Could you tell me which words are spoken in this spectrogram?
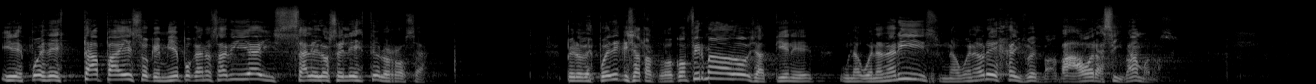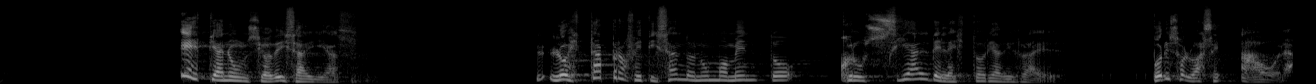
y después destapa eso que en mi época no sabía y sale lo celeste o lo rosa. Pero después de que ya está todo confirmado, ya tiene una buena nariz, una buena oreja, y va, ahora sí, vámonos. Este anuncio de Isaías lo está profetizando en un momento crucial de la historia de Israel. Por eso lo hace ahora.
